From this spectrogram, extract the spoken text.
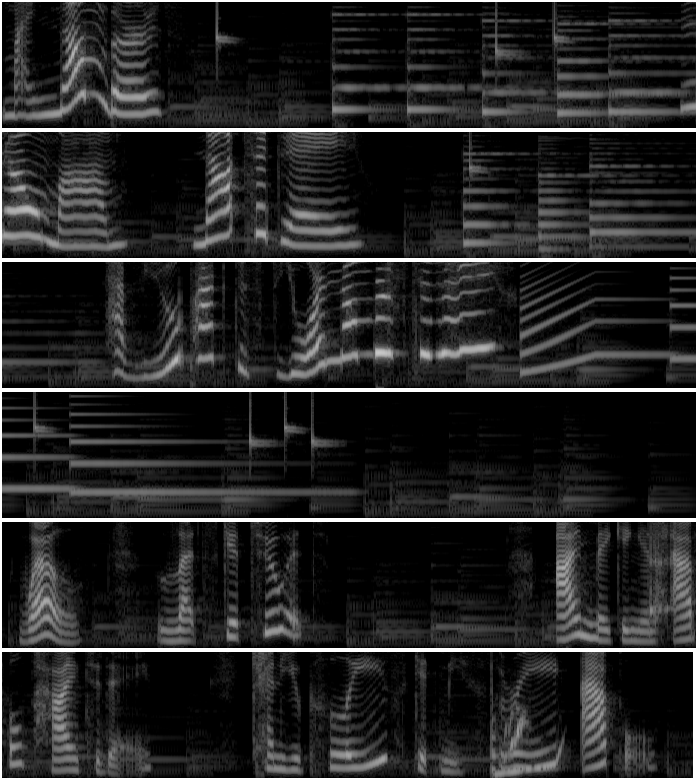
My numbers? No, Mom, not today. Have you practiced your numbers today? Well, let's get to it. I'm making an apple pie today. Can you please get me three apples?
